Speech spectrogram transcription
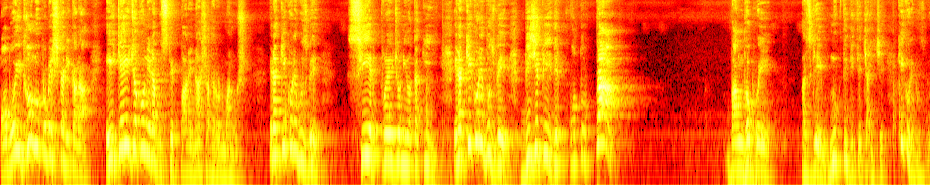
অবৈধ অনুপ্রবেশকারী কারা? এইটাই যখন এরা বুঝতে পারে না, সাধারণ মানুষ, এরা কি করে বুঝবে? সি এর প্রয়োজনীয়তা কি? এরা কি করে বুঝবে? বিজেপি এদের কতটা বান্ধব হয়ে আজকে মুক্তি দিতে চাইছে? কি করে বুঝবে?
